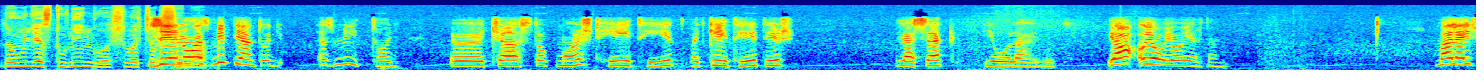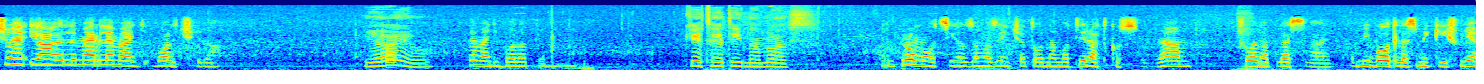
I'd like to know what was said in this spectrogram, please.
De úgy ez tuningos, vagy csak Zéno, sima? az mit jelent, hogy ez mit, hogy ö, császtok most 7 hét, vagy két hét, és leszek jó live-ot. Ja, jó, jó, értem. Már le is, ja, már lemegy Balcsira. Ja, jó. Lemegy Balaton. Két hétig nem lesz. Én promóciózom az én csatornámat, iratkozz rám, és holnap lesz live. Mi bot lesz Miki is, ugye?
